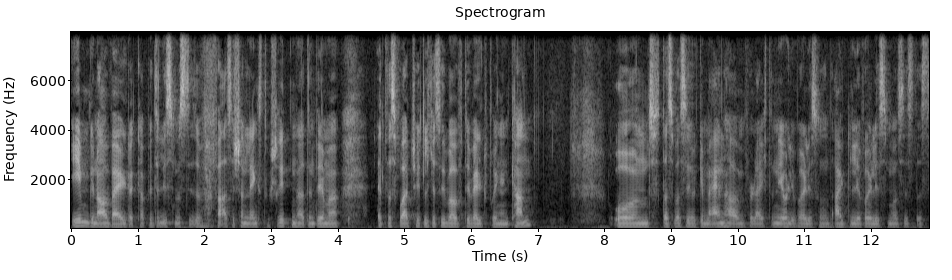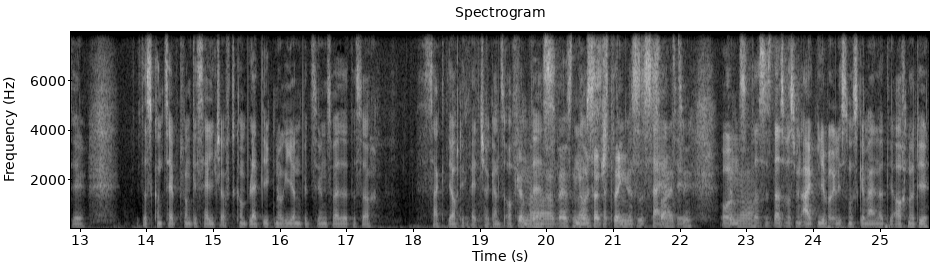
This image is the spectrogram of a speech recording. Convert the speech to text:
eben genau weil der Kapitalismus diese Phase schon längst durchschritten hat, indem er etwas Fortschrittliches überhaupt auf die Welt bringen kann und das, was sie gemein haben, vielleicht der Neoliberalismus und alte Liberalismus, ist, dass sie das Konzept von Gesellschaft komplett ignorieren, beziehungsweise das auch sagt ja auch die Thatcher ganz offen. Genau, there's, no, no such thing as society. society. Und genau. das ist das, was mit dem alten Liberalismus gemeint hat, die auch nur die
